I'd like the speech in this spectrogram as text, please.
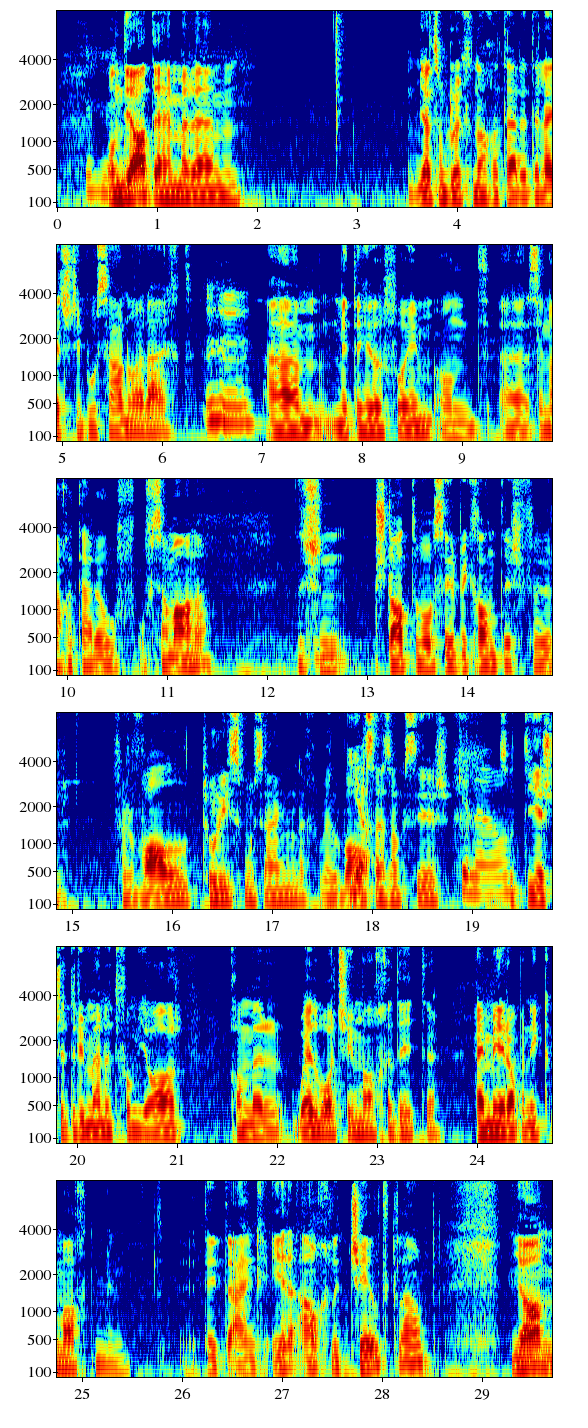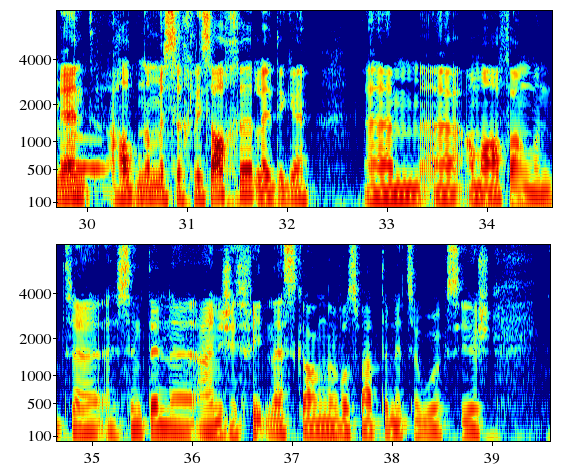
Und ja, dann haben wir ähm, ja, zum Glück nachher den letzten Bus auch noch erreicht. Mhm. Ähm, mit der Hilfe von ihm. Und äh, sind nachher auf, auf Samana. Das ist eine Stadt, die sehr bekannt ist für, für Wahltourismus eigentlich, weil Wahlsaison war. Genau. So die ersten drei Monate vom Jahr kann man Whale-Watching machen dort. Haben wir aber nicht gemacht. Wir haben dort eigentlich eher auch ein bisschen chillt, glaube ich. Ja, wir haben halt noch ein bisschen Sachen erledigen ähm, äh, am Anfang und äh, sind dann äh, ins Fitness gegangen, wo das Wetter nicht so gut war.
